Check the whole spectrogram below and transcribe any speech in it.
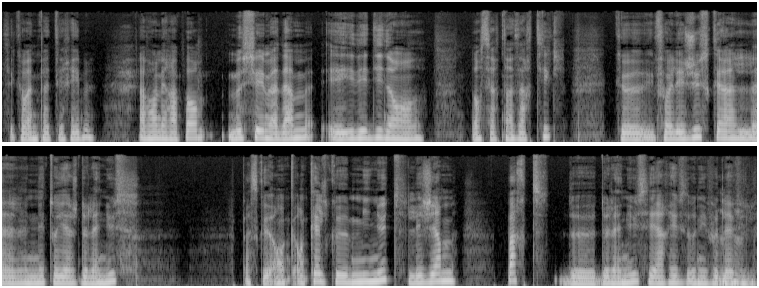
c'est quand même pas terrible. Avant les rapports, monsieur et madame, et il est dit dans, dans certains articles qu'il faut aller jusqu'à le nettoyage de l'anus, parce qu'en en quelques minutes, les germes partent de, l'anus et arrivent au niveau de la vulve.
